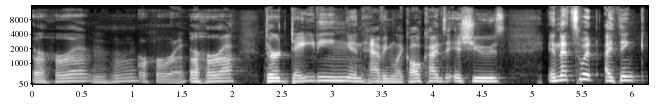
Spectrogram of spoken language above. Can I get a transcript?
Uhura, Uhura, Uhura. Uhura. They're dating and having like all kinds of issues, and that's what I think.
